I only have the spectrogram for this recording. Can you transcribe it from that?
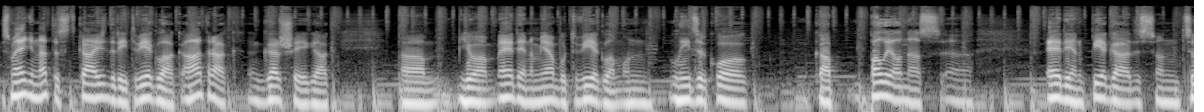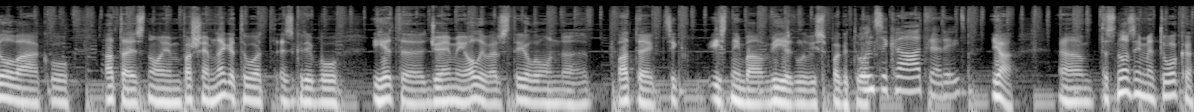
es mēģinu atrast, kā izdarīt vieglāk, ātrāk, garšīgāk. Um, jo ēdienam jābūt vieglam un līdz ar to palielinās uh, ēdienu piegādes un cilvēku attaisnojumu pašiem negatavot, es gribu iet uh, Jamie Olivera stilu un uh, pateikt, cik īstenībā viegli visu pagatavot. Un cik ātri arī. Jā, uh, tas nozīmē to, ka,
